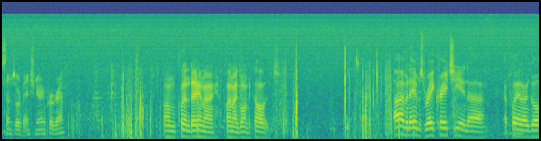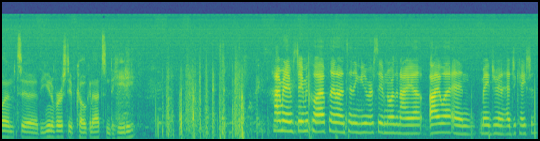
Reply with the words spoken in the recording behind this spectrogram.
some sort of engineering program. I'm Clint Day, and I plan on going to college. Hi, my name is Ray Krejci, and uh, I plan on going to the University of Coconuts in Tahiti. Hi, my name is Jamie Coy. I plan on attending University of Northern Iowa and majoring in education.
